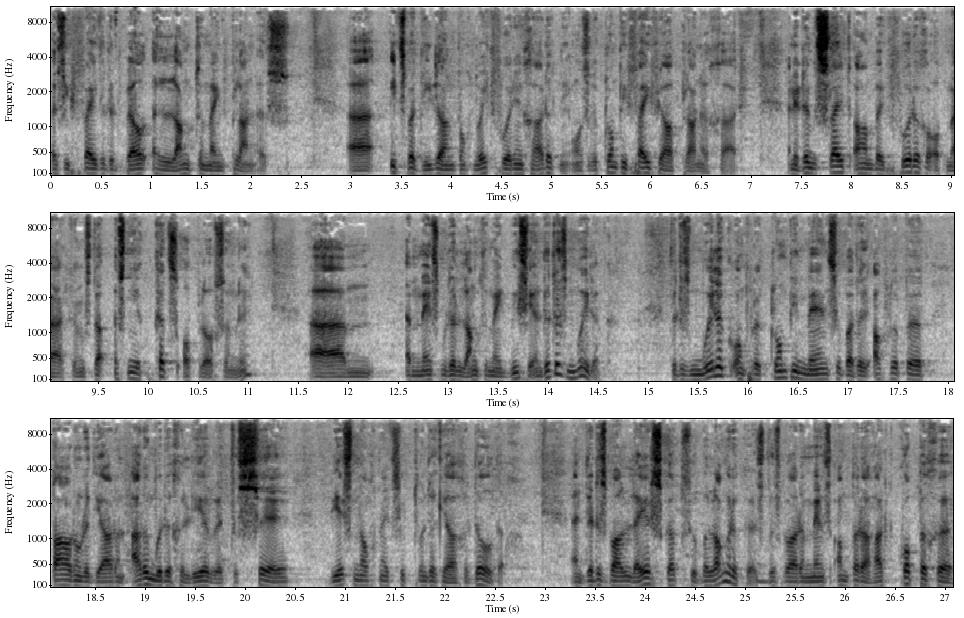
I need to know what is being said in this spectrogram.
is die feit dat dit wel 'n langtermynplan is. Uh iets wat hier land nog nooit voorheen gehad het nie. Ons het 'n klompie 5 jaar planne gehad. En ek dink sluit aan by vorige opmerkings, daar is nie 'n kits oplossing nie. Um 'n mens moet 'n langtermynvisie en dit is moeilik. Dit is moeilik om vir 'n klompie mense wat die afgelope paar honderd jaar in armoede geleef het te sê wees nog net so 20 jaar geduldig. En dit is waar leierskap so belangrik is. Dis waar 'n mens amper 'n hardkoppige,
